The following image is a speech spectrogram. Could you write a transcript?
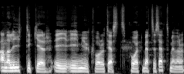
analytiker i, i mjukvarutest på ett bättre sätt menar du?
